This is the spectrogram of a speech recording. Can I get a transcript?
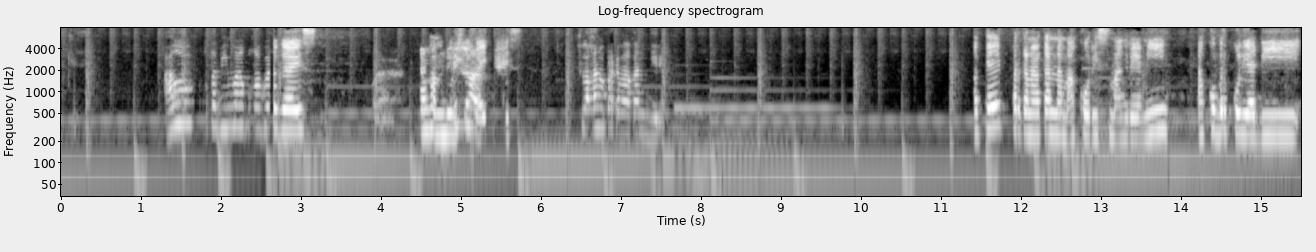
Oke. Halo, Kota Bima, apa kabar? Halo guys, Wah, alhamdulillah baik guys. silakan memperkenalkan diri. Oke, perkenalkan nama aku Risma Anggriani. Aku berkuliah di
